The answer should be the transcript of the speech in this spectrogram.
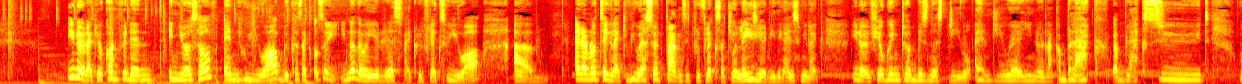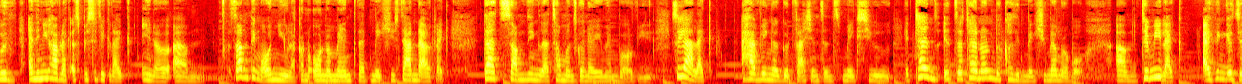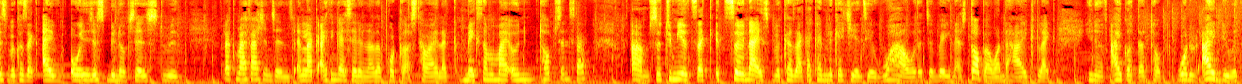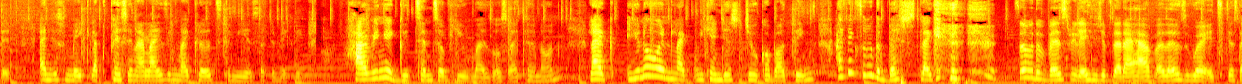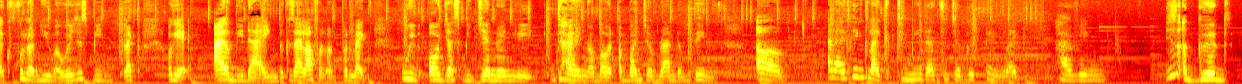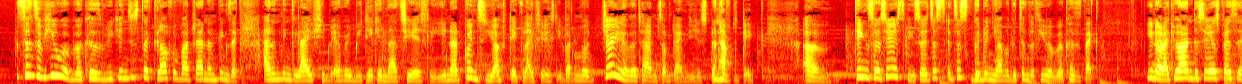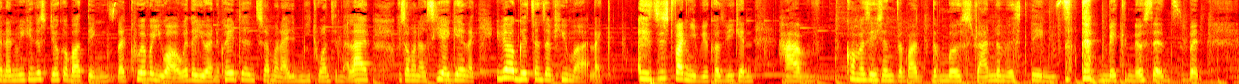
you know, like you're confident in yourself and who you are. Because like also, you know, the way you dress like reflects who you are. Um, and I'm not saying like if you wear sweatpants, it reflects that you're lazy or anything. I just mean like, you know, if you're going to a business deal and you wear, you know, like a black a black suit with, and then you have like a specific like, you know, um, something on you like an ornament that makes you stand out. Like that's something that someone's gonna remember of you. So yeah, like having a good fashion sense makes you it turns it's a turn on because it makes you memorable. Um, to me, like I think it's just because like I've always just been obsessed with like my fashion sense and like I think I said in another podcast how I like make some of my own tops and stuff. Um, so to me it's like it's so nice because like I can look at you and say, Wow, that's a very nice top. I wonder how I could like, you know, if I got that top, what would I do with it? And just make like personalizing my clothes to me is such a big thing having a good sense of humor is also a turn on. Like, you know, when like we can just joke about things. I think some of the best, like, some of the best relationships that I have are those where it's just like full on humor. We'll just be like, okay, I'll be dying because I laugh a lot, but like, we'd all just be genuinely dying about a bunch of random things. Um, and I think like to me that's such a good thing, like having just a good sense of humor because we can just like laugh about random things. Like I don't think life should ever be taken that seriously. You know, at points you have to take life seriously, but majority of the time, sometimes you just don't have to take um, things so seriously. So it's just it's just good when you have a good sense of humor because it's like. You know, like you aren't a serious person, and we can just joke about things. Like whoever you are, whether you're an acquaintance, someone I meet once in my life, or someone I'll see again. Like if you have a good sense of humor, like it's just funny because we can have conversations about the most randomest things that make no sense, but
